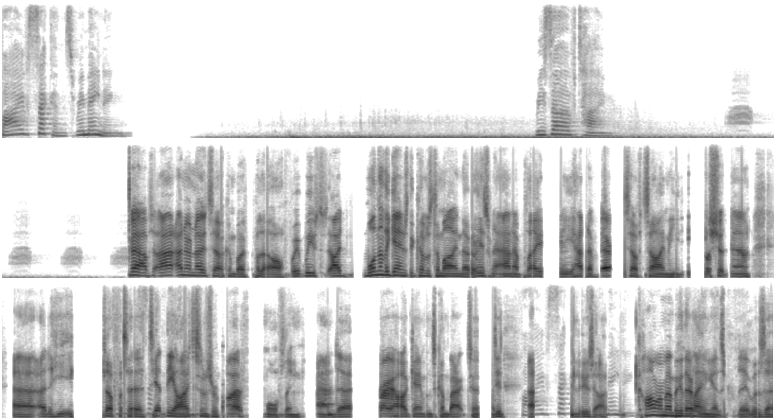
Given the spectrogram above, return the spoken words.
Five seconds remaining. Reserve time. Yeah, I, I don't know I can both pull it off. We, we, I, one of the games that comes to mind though is when Ana played. He had a very tough time. He, he got shut down, uh, and he, he suffered to, to get the items required for Morphling, and uh, very hard game for him to come back to. Did uh, Five seconds lose it? I can't remember who they're playing against, but it was a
